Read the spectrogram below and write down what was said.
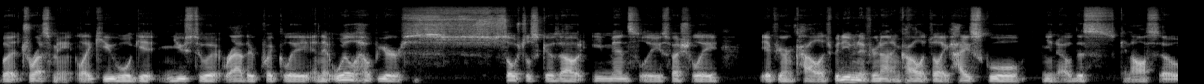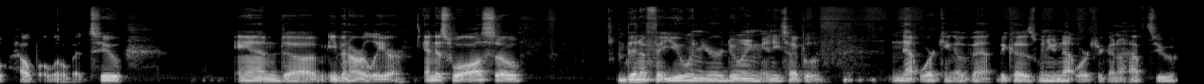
But trust me, like you will get used to it rather quickly, and it will help your social skills out immensely, especially if you're in college. But even if you're not in college, like high school, you know, this can also help a little bit too, and uh, even earlier. And this will also benefit you when you're doing any type of networking event because when you network, you're going to have to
